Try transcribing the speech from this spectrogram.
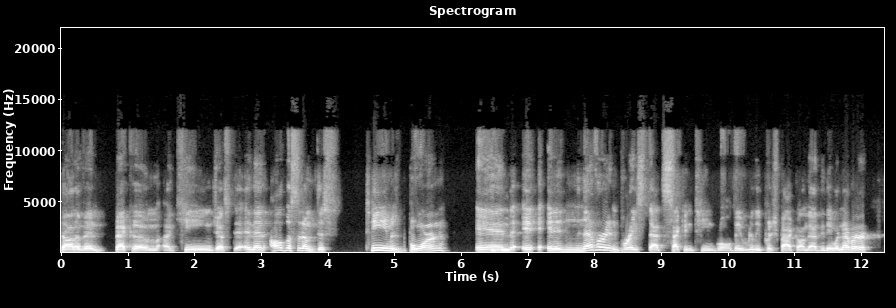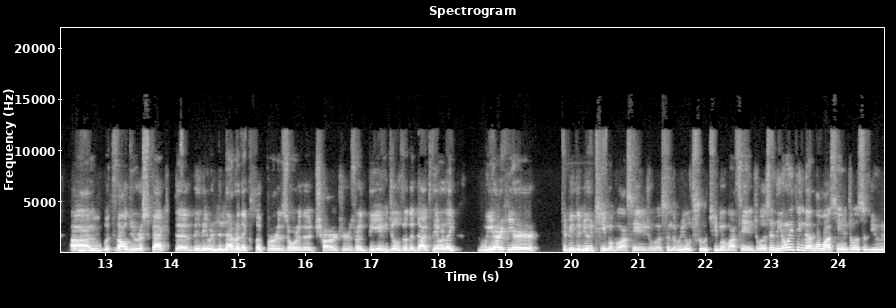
Donovan, Beckham, uh, Keane, just and then all of a sudden this team is born and mm-hmm. it, and it never embraced that second team role. They really pushed back on that. They were never, uh, mm-hmm. with all due respect, the, they, they were never the Clippers or the Chargers or the Angels or the Ducks. They were like, we are here to be the new team of Los Angeles and the real true team of Los Angeles. And the only thing that Los Angeles, as you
